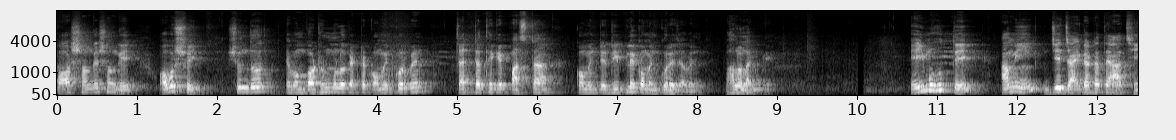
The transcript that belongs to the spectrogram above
পাওয়ার সঙ্গে সঙ্গে অবশ্যই সুন্দর এবং গঠনমূলক একটা কমেন্ট করবেন। চারটা থেকে পাঁচটা কমেন্টের রিপ্লে কমেন্ট করে যাবেন। ভালো লাগবে। এই মুহূর্তে আমি যে জায়গাটাতে আছি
